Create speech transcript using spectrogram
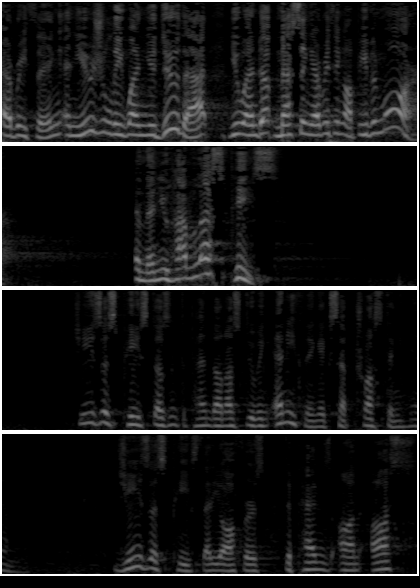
everything. And usually, when you do that, you end up messing everything up even more. And then you have less peace. Jesus' peace doesn't depend on us doing anything except trusting Him. Jesus' peace that He offers depends on us,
